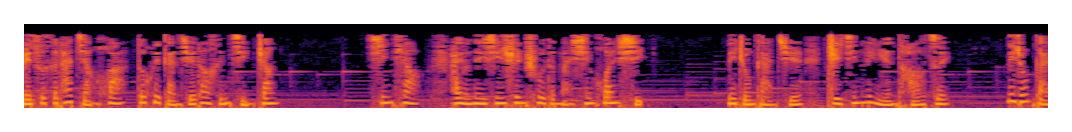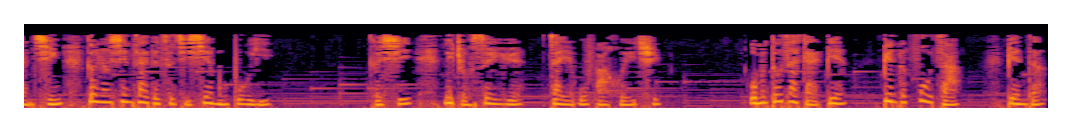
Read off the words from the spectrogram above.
每次和他讲话都会感觉到很紧张，心跳还有内心深处的满心欢喜，那种感觉至今令人陶醉，那种感情更让现在的自己羡慕不已。可惜那种岁月再也无法回去。我们都在改变，变得复杂，变得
